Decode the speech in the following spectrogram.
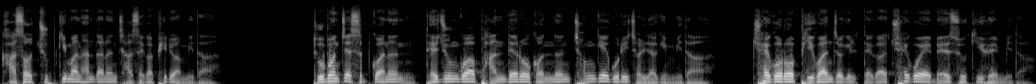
가서 줍기만 한다는 자세가 필요합니다. 두 번째 습관은 대중과 반대로 걷는 청개구리 전략입니다. 최고로 비관적일 때가 최고의 매수 기회입니다.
